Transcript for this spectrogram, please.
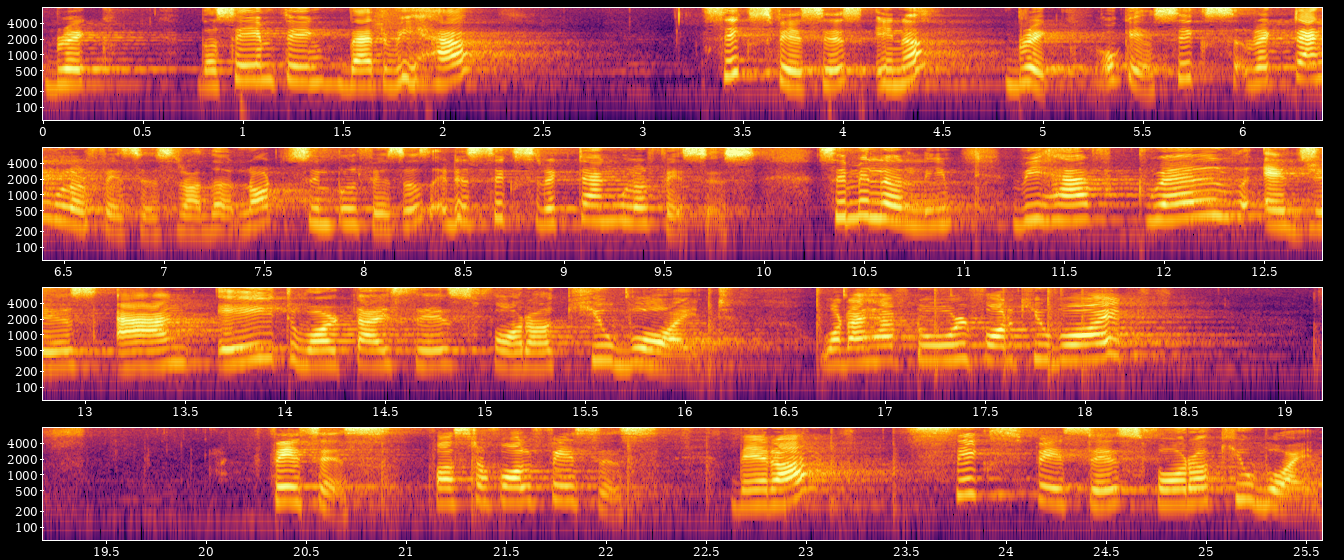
brick the same thing that we have 6 faces in a brick okay 6 rectangular faces rather not simple faces it is 6 rectangular faces. Similarly we have 12 edges and 8 vertices for a cuboid. What I have told for cuboid? Faces first of all faces there are 6 faces for a cuboid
